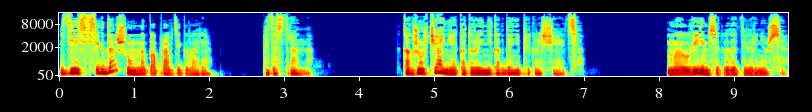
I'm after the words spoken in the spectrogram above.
Здесь всегда шумно, по правде говоря. Это странно. Как журчание, которое никогда не прекращается. Мы увидимся, когда ты вернешься.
